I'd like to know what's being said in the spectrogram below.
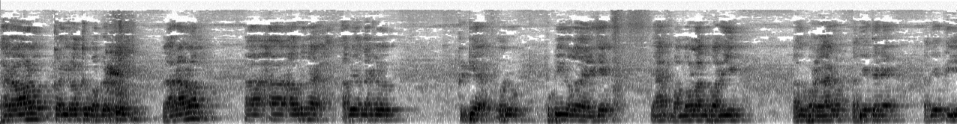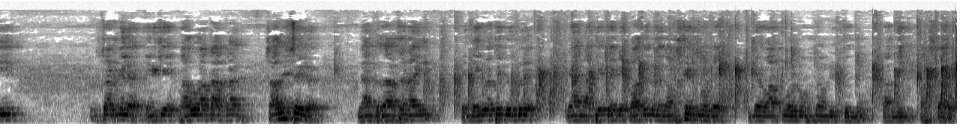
ധാരാളം കളികൾക്ക് പങ്കെടുക്കും ധാരാളം അവിടുന്ന് അഭിനന്ദനങ്ങൾ കിട്ടിയ ഒരു കുട്ടി എന്നുള്ള നിലയ്ക്ക് ഞാൻ വന്നോളാന്ന് പറയും. അത് പ്രകാരം അദ്ദേഹത്തിന് അദ്ദേഹം ഈ ചടങ്ങിൽ എനിക്ക് ഭാഗവാക്കാക്കാൻ സാധിച്ചതിൽ ഞാൻ കൃതാർത്ഥനായി ദൈവത്തിന്റെ മുമ്പിൽ ഞാൻ അദ്ദേഹത്തിന്റെ പാദങ്ങൾ നമസ്കരിച്ചുകൊണ്ട് എന്റെ വാക്കുകൾ ഉപസംഹരിക്കുന്നു നന്ദി നമസ്കാരം.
